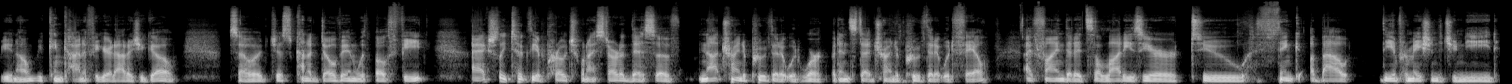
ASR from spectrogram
you know, you can kind of figure it out as you go. So it just kind of dove in with both feet. I actually took the approach when I started this of not trying to prove that it would work, but instead trying to prove that it would fail. I find that it's a lot easier to think about the information that you need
